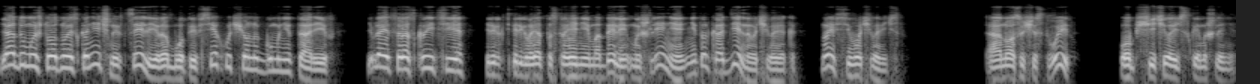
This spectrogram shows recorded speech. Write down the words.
Я думаю, что одной из конечных целей работы всех ученых-гуманитариев является раскрытие, или, как теперь говорят, построение модели мышления не только отдельного человека, но и всего человечества. А оно существует, общечеловеческое мышление.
